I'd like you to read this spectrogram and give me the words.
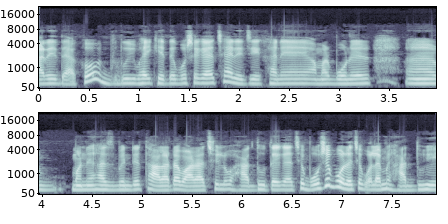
আরে দেখো, দুই ভাই খেতে বসে গেছে, আর এই যে এখানে আমার বোনের মানে হাজব্যান্ডের থালাটা বাড়া ছিল, হাত ধুতে গেছে, বসে পড়েছে বলে আমি হাত ধুয়ে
